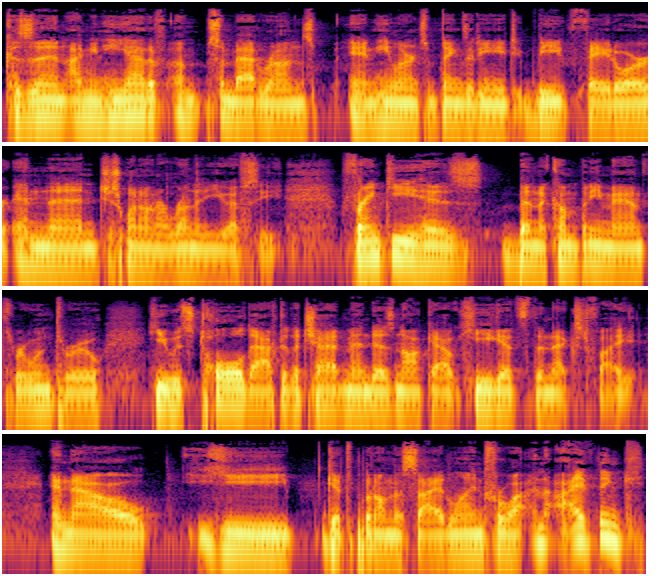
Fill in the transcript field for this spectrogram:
Because then, I mean, he had um, some bad runs and he learned some things that he needed to beat Fedor and then just went on a run in the UFC. Frankie has been a company man through and through. He was told after the Chad Mendes knockout, he gets the next fight. And now he gets put on the sideline for a while. And I think,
